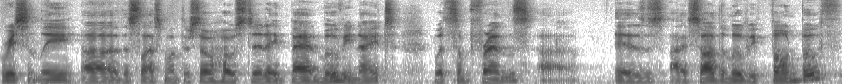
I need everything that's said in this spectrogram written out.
recently, uh, this last month or so, hosted a bad movie night with some friends. Uh, is I saw the movie Phone Booth.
